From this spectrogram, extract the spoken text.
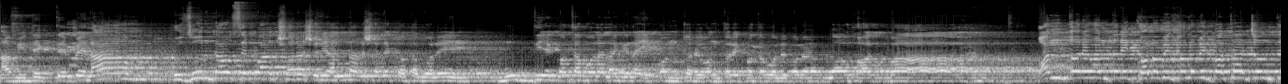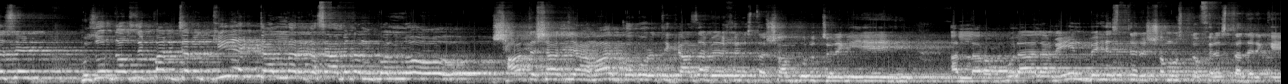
আমি দেখতে পেলাম হুজুর গাউসে পাক সরাসরি আল্লাহর সাথে কথা বলে, মুখ দিয়ে কথা বলা লাগে নাই, অন্তরে অন্তরে কথা বলে বলেন, আল্লাহু আকবার। অন্তরে অন্তরে কলবে কলবে কথা চলতেছে। হুজুর গাউসে পাক যেন কি একটা আল্লাহর কাছে আবেদন করল। সাথে সাথে আমার কবর থেকে আজাবের ফেরেস্তা সবগুলো চলে গিয়ে আল্লাহ রব্বুল আলমিন বেহেস্তের সমস্ত ফেরেস্তাদেরকে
